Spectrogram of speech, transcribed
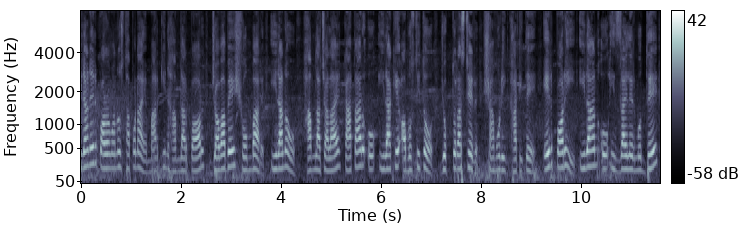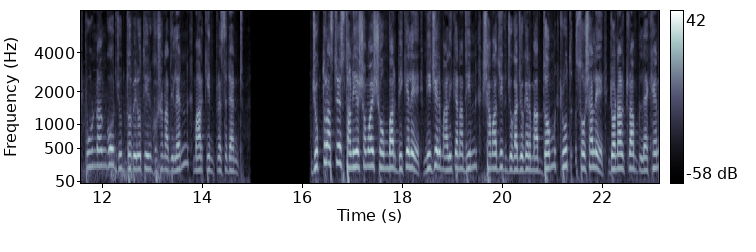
ইরানের পরমাণু স্থাপনায় মার্কিন হামলার পর জবাবে সোমবার ইরানও হামলা চালায় কাতার ও ইরাকে অবস্থিত যুক্তরাষ্ট্রের সামরিক ঘাঁটিতে। এরপরই ইরান ও ইসরায়েলের মধ্যে পূর্ণাঙ্গ যুদ্ধবিরতির ঘোষণা দিলেন মার্কিন প্রেসিডেন্ট। যুক্তরাষ্ট্রের স্থানীয় সময় সোমবার বিকেলে নিজের মালিকানাধীন সামাজিক যোগাযোগের মাধ্যম ট্রুথ সোশ্যালে ডোনাল্ড ট্রাম্প লেখেন,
